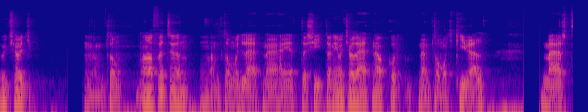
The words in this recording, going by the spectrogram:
Úgyhogy Nem tudom. Alapvetően nem tudom, hogy lehetne helyettesíteni. Hogyha lehetne, akkor nem tudom, hogy kivel. Mert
